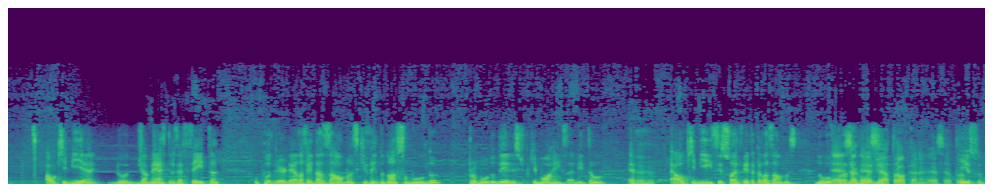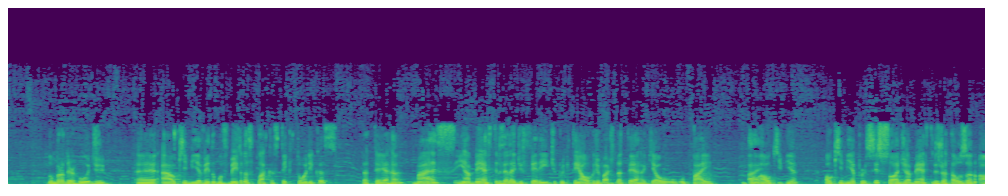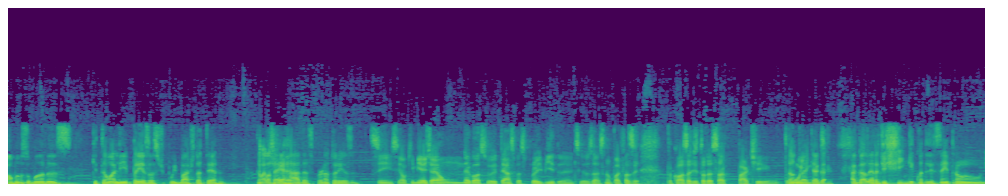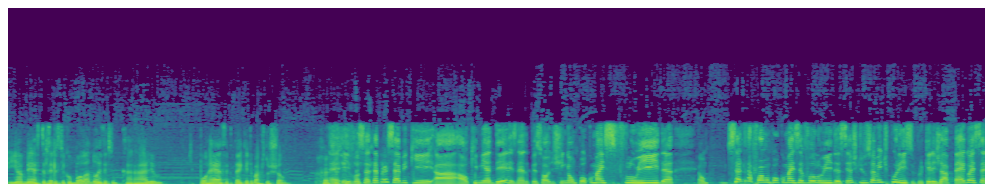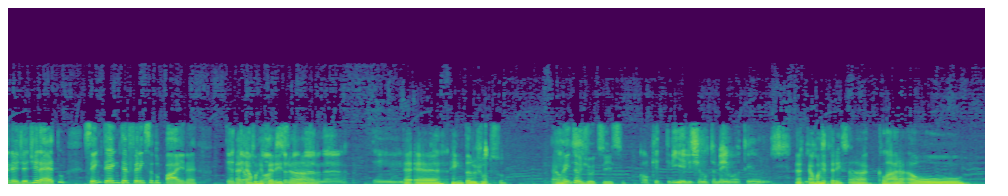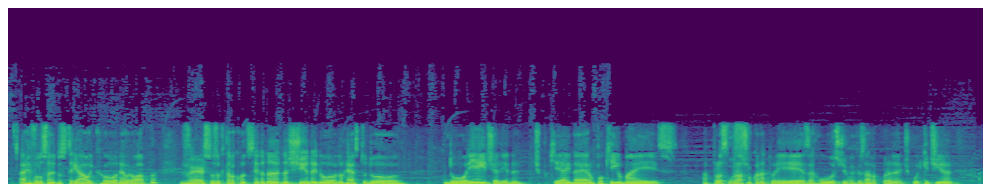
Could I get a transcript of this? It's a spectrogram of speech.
alquimia do, de Amestris é feita, o poder dela vem das almas que vem do nosso mundo pro mundo deles, tipo, que morrem, sabe? Então, é, Uhum. a alquimia em si só é feita pelas almas. No Essa, Brotherhood... essa é a troca, né? Essa é a troca. Isso. No Brotherhood, é, a alquimia vem do movimento das placas tectônicas da Terra, mas em Amestres ela é diferente porque tem algo debaixo da Terra, que é o, o pai. Então Pai. a alquimia, a alquimia por si só de Amestres já está usando almas humanas que estão ali presas tipo embaixo da Terra. Então ela já é errada por natureza. Sim, sim, alquimia já é um negócio, entre aspas, proibido, né? De você usar, você não pode fazer. Por causa de toda essa parte Tanto ruim. é que a, a galera de Xing, quando eles entram em Amestres, eles ficam boladões. Eles ficam, caralho, que porra é essa que tá aqui debaixo do chão? É, e você até percebe que a alquimia deles, né, do pessoal de Xing, é um pouco mais fluida, é um, de certa forma um pouco mais evoluída, assim, acho que justamente por isso, porque eles já pegam essa energia direto, sem ter a interferência do pai, né? Tem até É- é uma nome, referência- engano, né? Tem É, é Rentanjutsu. É o Rentanjutsu, isso. Alquetria, eles chamam também, mano. Tem uns. É, é uma referência clara ao a Revolução Industrial que rolou na Europa versus o que estava acontecendo na, na China e no, no resto do, do Oriente ali, né? Tipo, que ainda era um pouquinho mais Rústico, próximo com a né? natureza, rústico, que usava cura, tipo, que tinha.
